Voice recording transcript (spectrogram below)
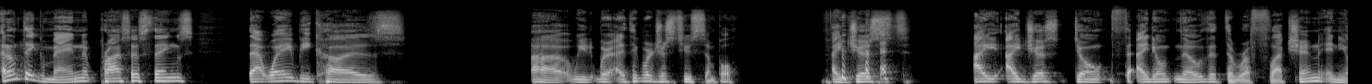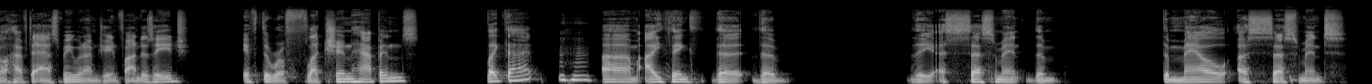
I don't think men process things that way because uh we we're I think we're just too simple. I just I I just don't th- I don't know that the reflection and you'll have to ask me when I'm Jane Fonda's age if the reflection happens like that. Mhm. Um, I think the the the assessment the the male assessment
